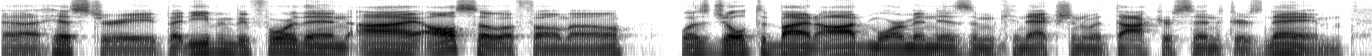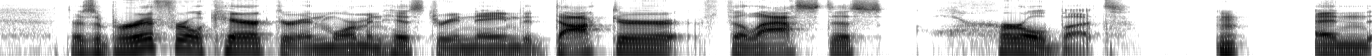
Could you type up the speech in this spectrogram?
uh, history, but even before then, I, also a FOMO, was jolted by an odd Mormonism connection with Dr. Senator's name. There's a peripheral character in Mormon history named Dr. Philastus Hurlbut. And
